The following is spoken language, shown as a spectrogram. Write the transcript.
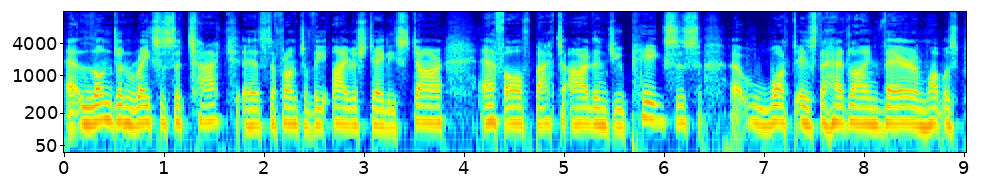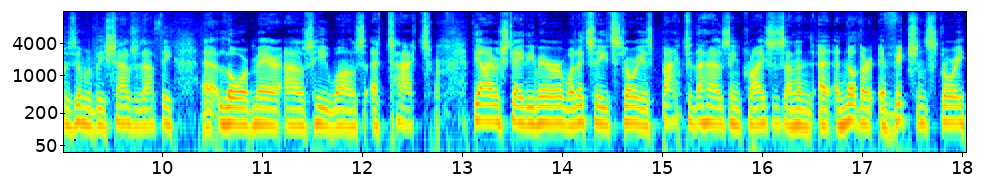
Uh, London racist attack is the front of the Irish Daily Star. F off back to Ireland, you pigs, is uh, what is the headline there and what was presumably shouted at the uh, Lord Mayor as he was attacked. The Irish Daily Mirror, well, its lead story is back to the housing crisis and an, another eviction story.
